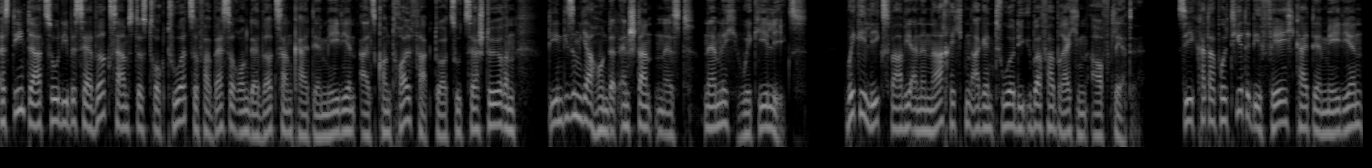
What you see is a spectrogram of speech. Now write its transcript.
Es dient dazu, die bisher wirksamste Struktur zur Verbesserung der Wirksamkeit der Medien als Kontrollfaktor zu zerstören, die in diesem Jahrhundert entstanden ist, nämlich Wikileaks. Wikileaks war wie eine Nachrichtenagentur, die über Verbrechen aufklärte. Sie katapultierte die Fähigkeit der Medien,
